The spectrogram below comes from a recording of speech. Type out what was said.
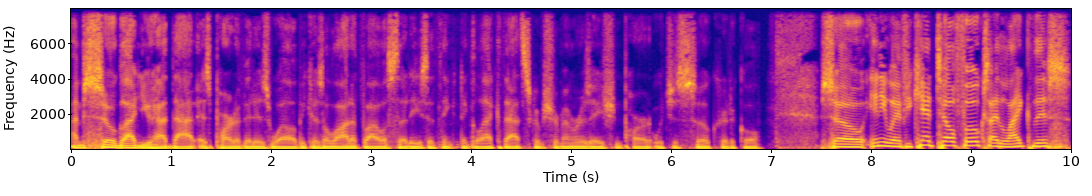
I'm so glad you had that as part of it as well, because a lot of Bible studies, I think, neglect that scripture memorization part, which is so critical. So anyway, if you can't tell, folks, I like this.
